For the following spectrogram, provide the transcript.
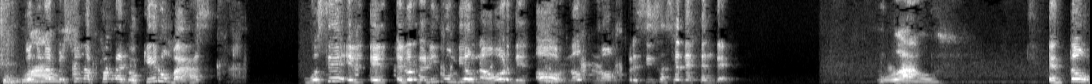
Quando Uau. uma pessoa fala, não quero mais, você, o organismo envia uma ordem, oh, não, não precisa se defender. Uau. Então,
